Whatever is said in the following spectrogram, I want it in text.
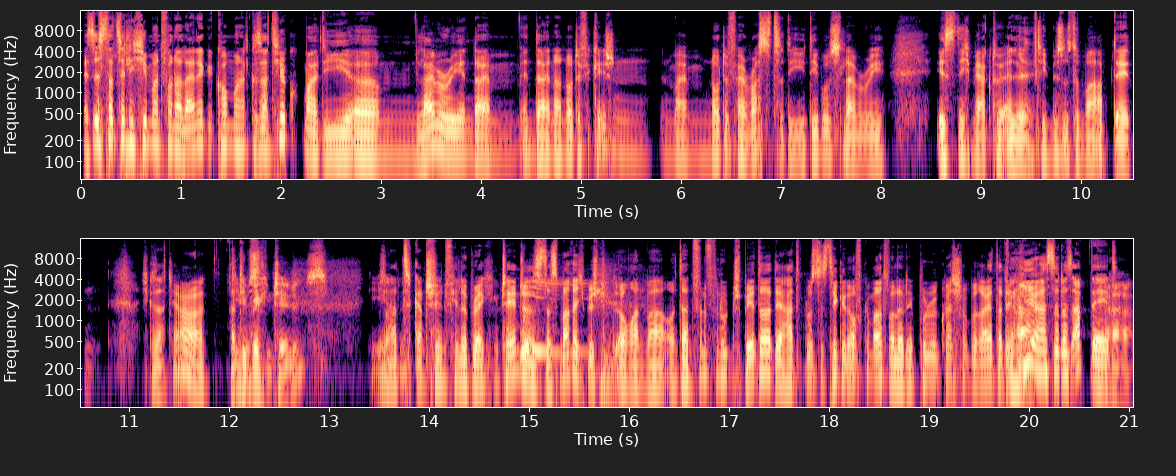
Es ist tatsächlich jemand von alleine gekommen und hat gesagt, hier, guck mal, die ähm, Library in deinem, in deiner Notification, in meinem Notify Rust, die Debus Library, ist nicht mehr aktuell. Die müsstest du mal updaten. Ich gesagt, ja, hat die müssen- Breaking Changes? Die hat ganz schön viele Breaking Changes. Das mache ich bestimmt irgendwann mal. Und dann fünf Minuten später, der hat bloß das Ticket aufgemacht, weil er den Pull Request schon bereit hatte. Ja. Hier hast du das Update. Und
